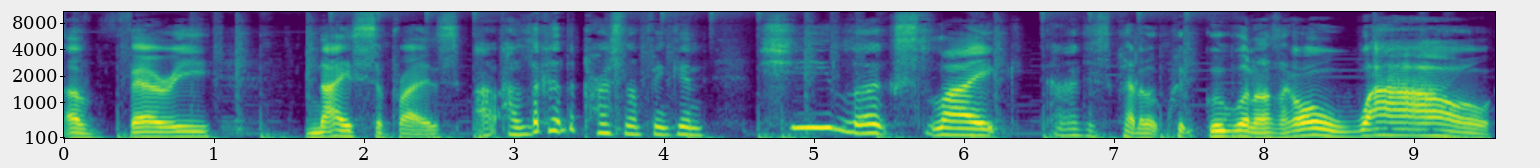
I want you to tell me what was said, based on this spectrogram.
a very nice surprise. I, I looking at the person, I'm thinking, she looks like. I just kind of a quick Google and I was like, oh wow,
